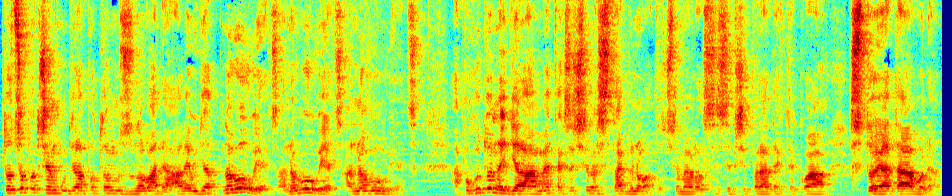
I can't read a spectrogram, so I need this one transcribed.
to, co potřebujeme udělat potom znova dál, je udělat novou věc a novou věc a novou věc. A pokud to neděláme, tak začneme stagnovat, začneme vlastně si připadat jak taková stojatá voda.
